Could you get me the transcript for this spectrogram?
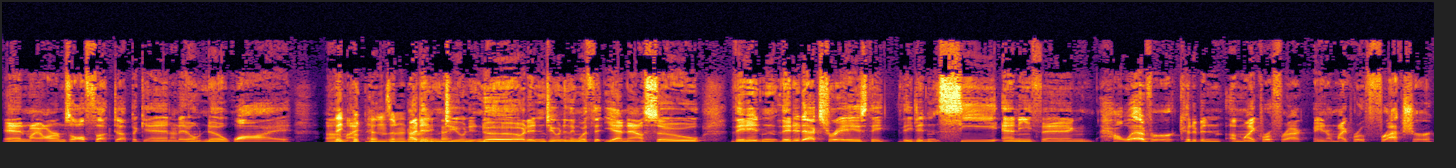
and my arm's all fucked up again, and I don't know why. Um, They put I- pins in it. Or I didn't anything? do any. No, I didn't do anything with it. Yeah, now so they didn't. They did X-rays. They they didn't see anything. However, it could have been a microfrac, you know, microfracture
